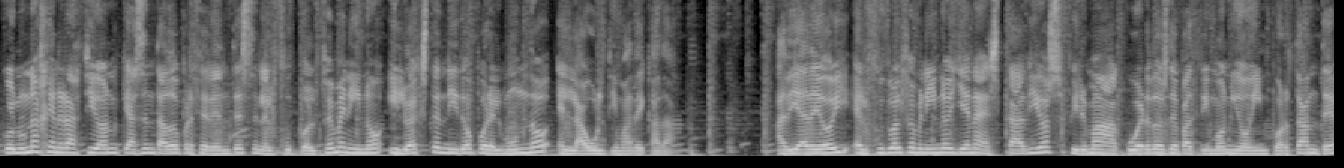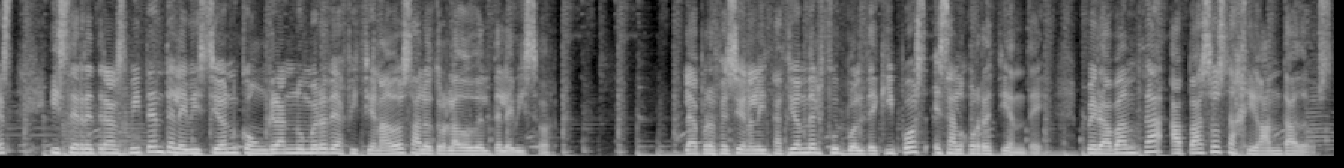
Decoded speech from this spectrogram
con una generación que ha sentado precedentes en el fútbol femenino y lo ha extendido por el mundo en la última década. A día de hoy, el fútbol femenino llena estadios, firma acuerdos de patrimonio importantes y se retransmite en televisión con gran número de aficionados al otro lado del televisor. La profesionalización del fútbol de equipos es algo reciente, pero avanza a pasos agigantados.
